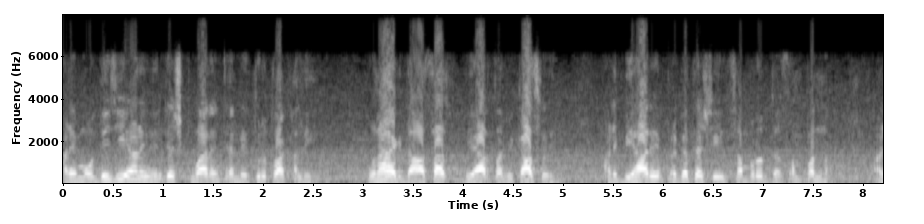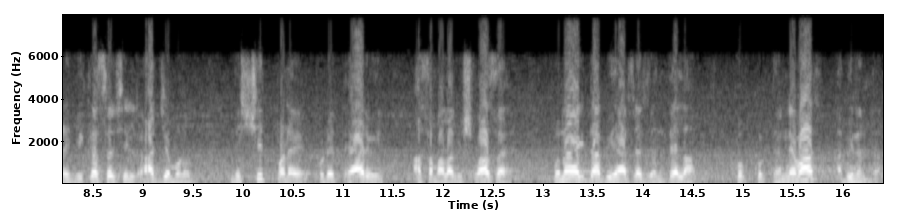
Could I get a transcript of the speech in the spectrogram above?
आणि मोदीजी आणि नितीश कुमार यांच्या नेतृत्वाखाली पुन्हा एकदा असाच बिहारचा विकास होईल आणि बिहार हे प्रगतशील समृद्ध संपन्न आणि विकसनशील राज्य म्हणून निश्चितपणे पुढे तयार होईल असा मला विश्वास आहे. पुन्हा एकदा बिहारच्या जनतेला खूप खूप धन्यवाद अभिनंदन.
